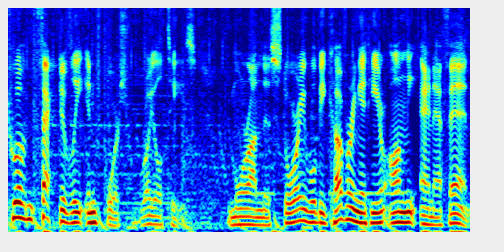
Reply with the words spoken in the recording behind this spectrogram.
to effectively enforce royalties. More on this story, we'll be covering it here on the NFN.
